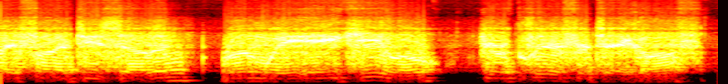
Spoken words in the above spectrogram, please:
Flight 527, runway eight kilo, you're clear for takeoff.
